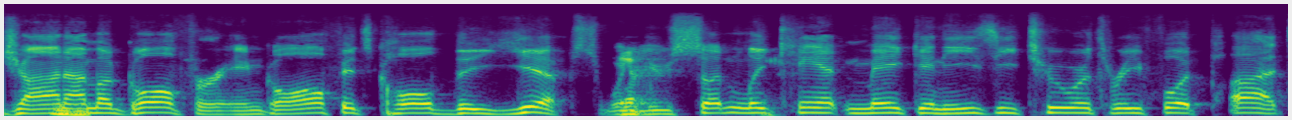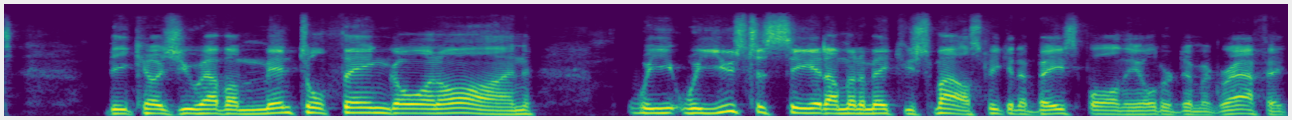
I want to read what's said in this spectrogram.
John, mm-hmm. I'm a golfer. In golf, it's called the yips, when yep. you suddenly can't make an easy two or three foot putt because you have a mental thing going on we we used to see it. I'm going to make you smile. Speaking of baseball and the older demographic,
